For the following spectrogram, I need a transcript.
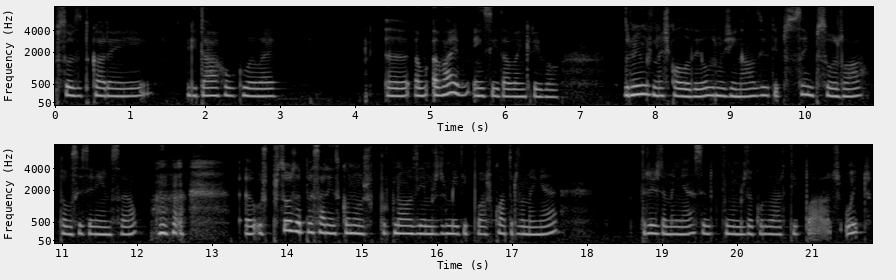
pessoas a tocarem guitarra, ukulele. Uh, a, a vibe em si estava incrível. Dormimos na escola deles, no ginásio, tipo 100 pessoas lá, para vocês terem noção. uh, os professores a passarem-se connosco porque nós íamos dormir tipo às 4 da manhã, 3 da manhã, sendo que tínhamos de acordar tipo às 8.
